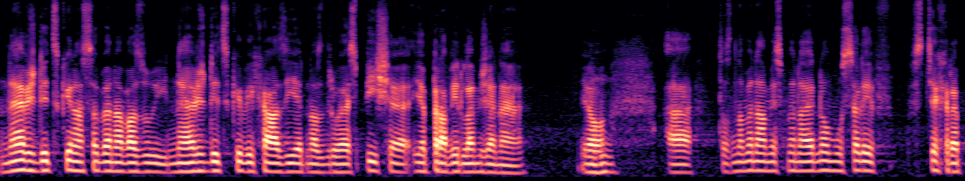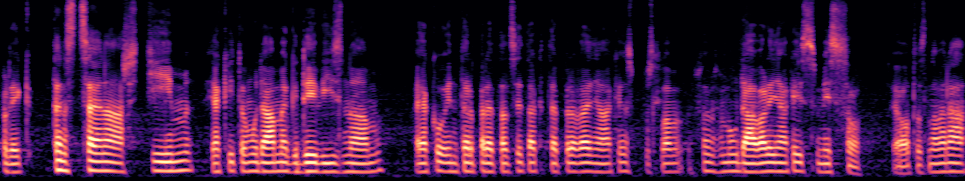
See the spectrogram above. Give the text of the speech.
ne vždycky na sebe navazují, ne vždycky vychází jedna z druhé, spíše je pravidlem, že ne. Jo? Mm-hmm. A to znamená, my jsme najednou museli v, z těch replik ten scénář tím, jaký tomu dáme kdy význam a jakou interpretaci, tak teprve nějakým způsobem jsme mu dávali nějaký smysl. Jo? To znamená,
